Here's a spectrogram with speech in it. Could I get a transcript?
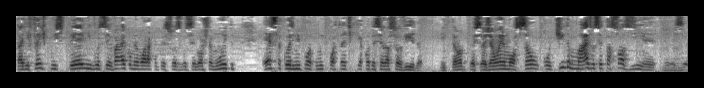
tá de frente pro espelho e você vai comemorar com pessoas que você gosta muito. Essa coisa muito import- muito importante que aconteceu na sua vida. Então, já é uma emoção contida, mas você tá sozinha. Você,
